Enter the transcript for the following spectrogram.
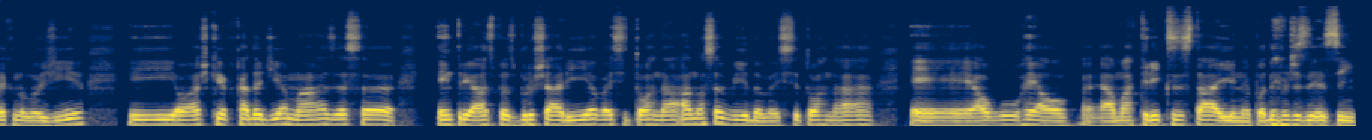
tecnologia e eu acho que cada dia mais essa, entre aspas, bruxaria vai se tornar a nossa vida, vai se tornar é, algo real. É, a Matrix está aí, né? Podemos dizer assim.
